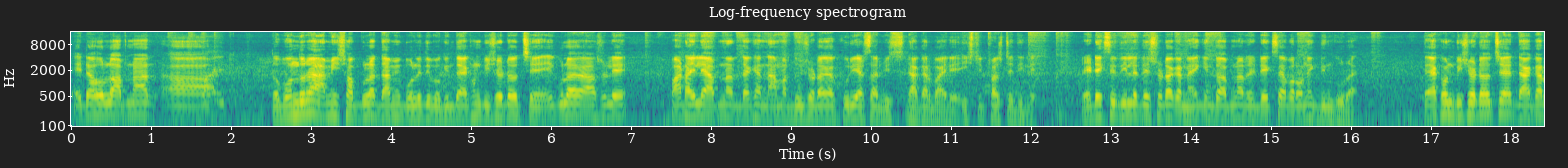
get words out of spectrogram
এটা হলো আপনার তো বন্ধুরা, আমি সবগুলোর দামই বলে দিব। কিন্তু এখন বিষয়টা হচ্ছে, এগুলা আসলে পাঠাইলে আপনার দেখেন, আমার দুইশো টাকা কুরিয়ার সার্ভিস ঢাকার বাইরে, স্ট্রিট ফার্স্টে দিলে। রেডেক্সে দিলে দেড়শো টাকা নেয়, কিন্তু আপনার রেডেক্সে আবার অনেক দিন ঘুরায়। তো এখন বিষয়টা হচ্ছে ঢাকার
